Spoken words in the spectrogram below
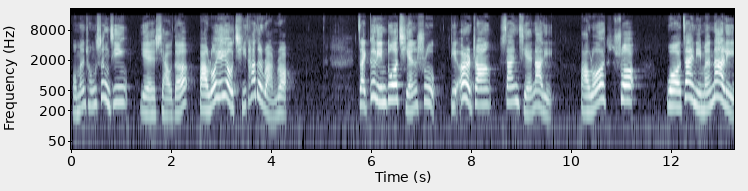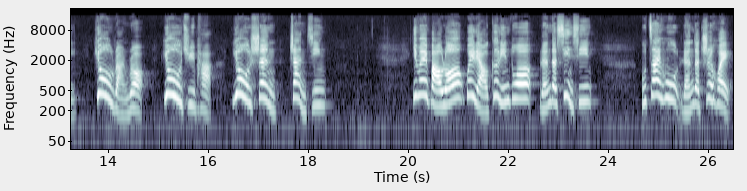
我们从圣经也晓得保罗也有其他的软弱。在哥林多前书第二章三节那里，保罗说：“我在你们那里又软弱又惧怕又甚战兢。”因为保罗为了哥林多人的信心，不在乎人的智慧，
